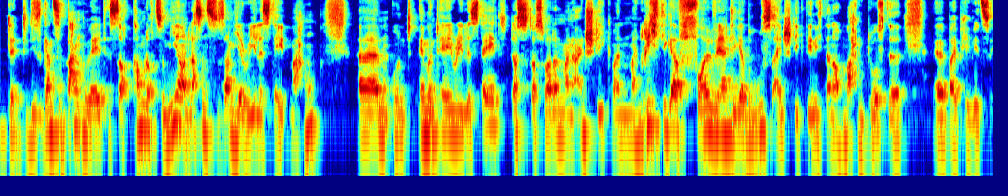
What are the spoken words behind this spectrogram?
diese ganze Bankenwelt ist doch, komm doch zu mir und lass uns zusammen hier Real Estate machen. Ähm, und M&A Real Estate, das, das war dann mein Einstieg, mein, mein richtiger, vollwertiger Berufseinstieg, den ich dann auch machen durfte äh, bei PwC.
